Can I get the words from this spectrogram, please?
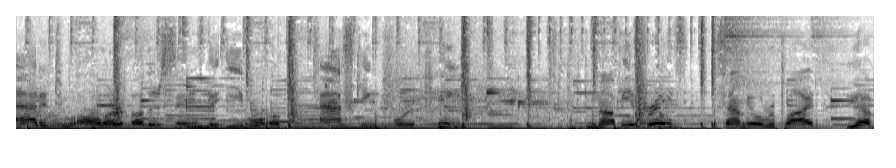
added to all our other sins the evil of asking for a king. Do not be afraid, Samuel replied. You have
